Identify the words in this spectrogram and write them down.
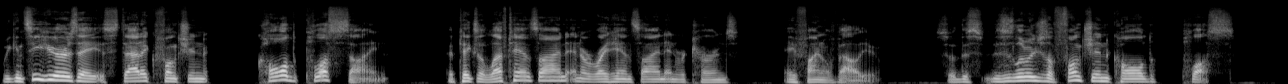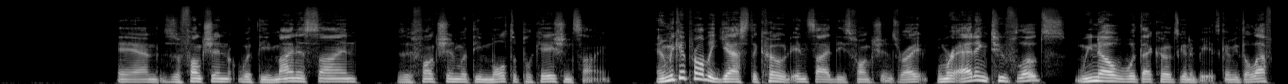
we can see here is a static function called plus sign that takes a left-hand sign and a right-hand sign and returns a final value. So this, this is literally just a function called plus. And there's a function with the minus sign. There's a function with the multiplication sign. And we could probably guess the code inside these functions, right? When we're adding two floats, we know what that code's going to be. It's going to be the left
